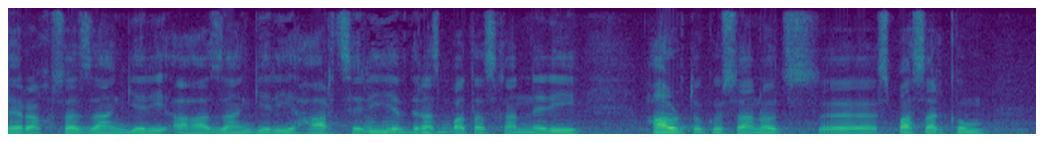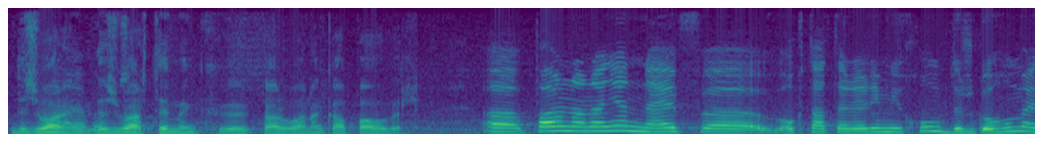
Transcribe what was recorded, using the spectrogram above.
հերախոսազանգերի, ահազանգերի, հարցերի եւ դրանց պատասխանների 100%-անոց սպասարկում դժվար է դժվար թե մենք կարողանանք ապահովել։ Պարոն Անանյան, նաև օկտատերերի մի խումբ դժգոհում է,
